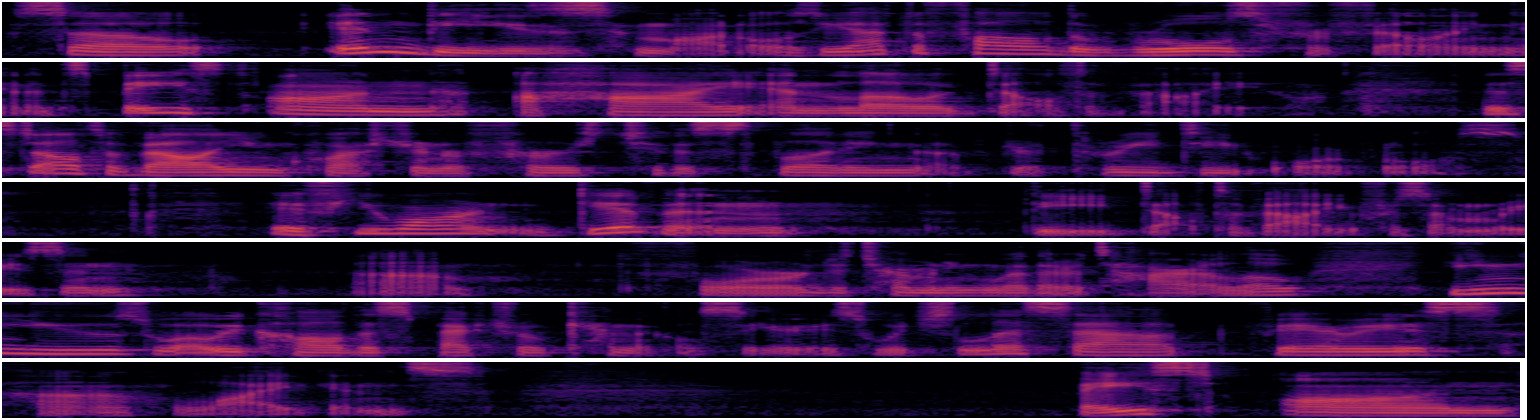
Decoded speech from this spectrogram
So in these models, you have to follow the rules for filling, and it's based on a high and low delta value. This delta value in question refers to the splitting of your 3d orbitals. If you aren't given the delta value for some reason, um, for determining whether it's high or low, you can use what we call the spectrochemical series, which lists out various uh, ligands based on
